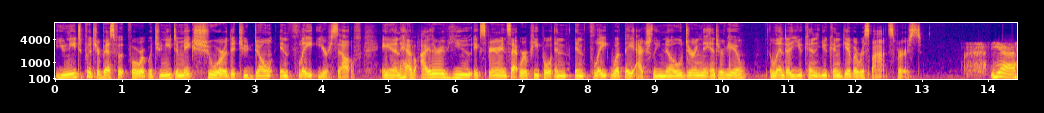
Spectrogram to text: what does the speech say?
you need to put your best foot forward, but you need to make sure that you don't inflate yourself. And have either of you experienced that where people in, inflate what they actually know during the interview? Linda, you can you can give a response first. Yes,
